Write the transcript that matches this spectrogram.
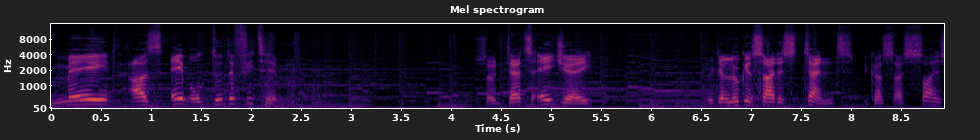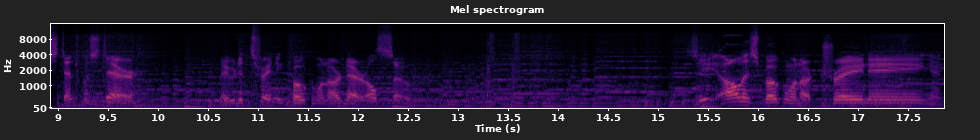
made us able to defeat him. So that's AJ. We can look inside his tent, because I saw his tent was there. Maybe the training Pokemon are there also. See, all his Pokemon are training and...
